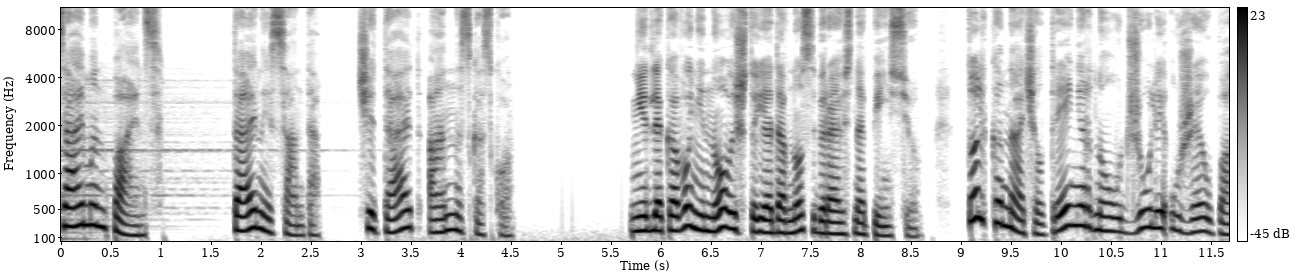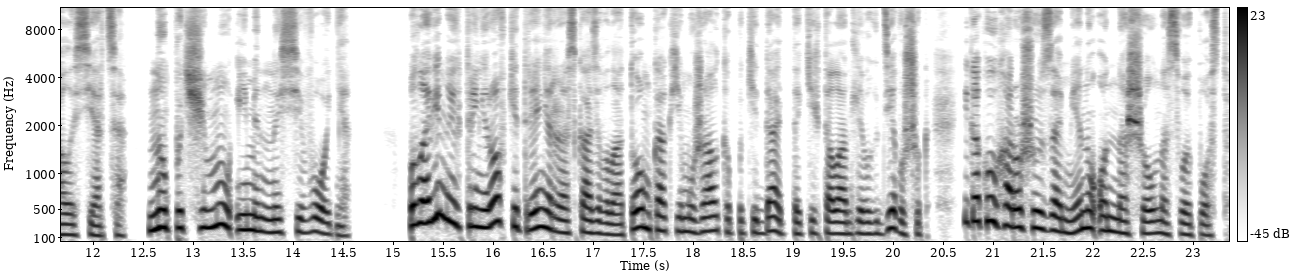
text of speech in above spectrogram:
Саймон Пайнс. «Тайный Санта». Читает Анна Сказко. Ни для кого не новость, что я давно собираюсь на пенсию. Только начал тренер, но у Джули уже упало сердце. Но почему именно сегодня? Половину их тренировки тренер рассказывал о том, как ему жалко покидать таких талантливых девушек и какую хорошую замену он нашел на свой пост.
